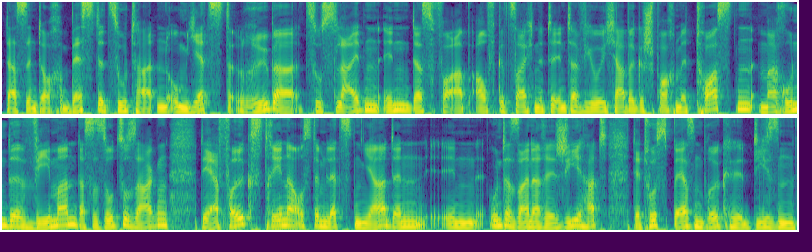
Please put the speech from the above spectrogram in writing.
das sind doch beste Zutaten, um jetzt rüber zu sliden in das vorab aufgezeichnete Interview. Ich habe gesprochen mit Thorsten Thorsten Marunde Wehmann. Das ist sozusagen der Erfolgstrainer aus dem letzten Jahr, denn in, unter seiner Regie hat der TuS Bersenbrück diesen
